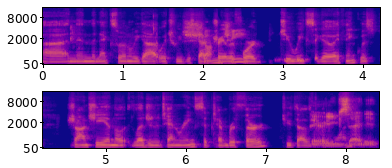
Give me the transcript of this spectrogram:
Uh, and then the next one we got, which we just got a trailer for two weeks ago, I think, was Shang-Chi and the Legend of Ten Rings, September 3rd, Very 2021. excited.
